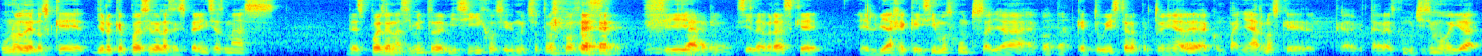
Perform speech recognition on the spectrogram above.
Uno de los que yo creo que puede ser de las experiencias más después del nacimiento de mis hijos y de muchas otras cosas. Sí, sí la verdad es que el viaje que hicimos juntos allá, que tuviste la oportunidad de acompañarnos, que, te agradezco muchísimo, Ida,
